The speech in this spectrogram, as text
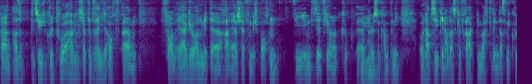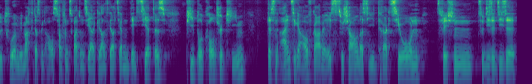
Ähm, also bezüglich Kultur habe ich, ich habe dann tatsächlich auch ähm, von Ergeon mit der HR-Chefin gesprochen, die eben diese 400-Person-Company, äh, mhm. und habe sie genau das gefragt, wie macht ihr denn das mit Kultur und wie macht ihr das mit Austausch und so weiter. Und sie hat gesagt, sie haben ein dediziertes People-Culture-Team, dessen einzige Aufgabe ist, zu schauen, dass die Interaktion zwischen, zu diese, diese,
